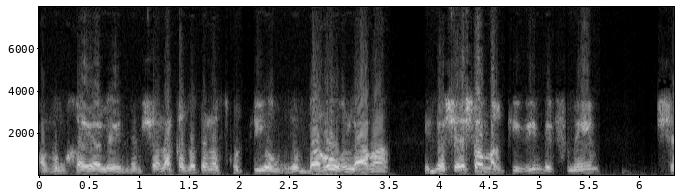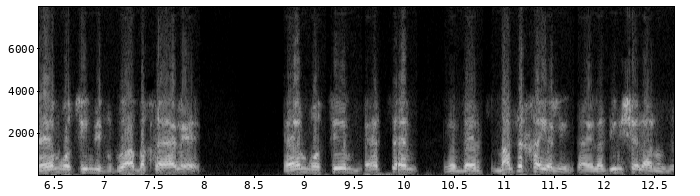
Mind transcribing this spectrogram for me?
עבור חיילים. ממשלה כזאת אין לה זכות קיום, זה ברור. למה? בגלל שיש לה מרכיבים בפנים שהם רוצים לפגוע בחיילים. הם רוצים בעצם, ובעצם, מה זה חיילים? זה הילדים שלנו, זה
